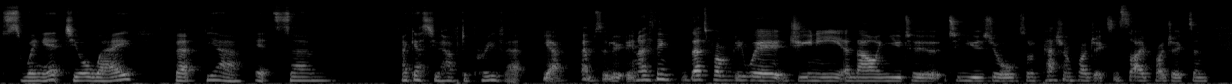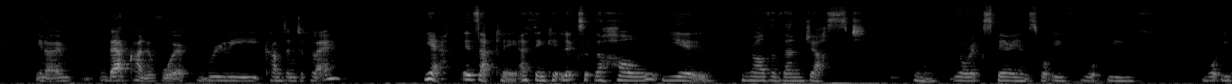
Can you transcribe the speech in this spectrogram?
swing it your way but yeah it's um i guess you have to prove it Yeah, absolutely. And I think that's probably where Genie allowing you to to use your sort of passion projects and side projects and you know that kind of work really comes into play. yeah exactly i think it looks at the whole you rather than just you know your experience what you've what you've what you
